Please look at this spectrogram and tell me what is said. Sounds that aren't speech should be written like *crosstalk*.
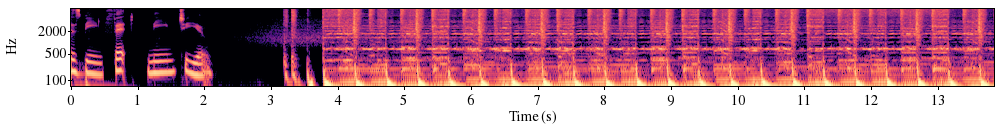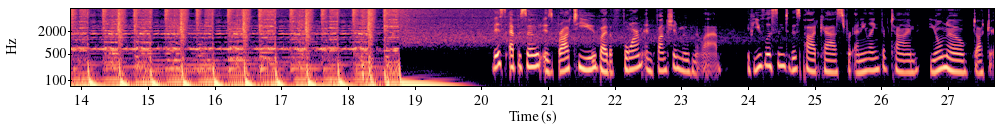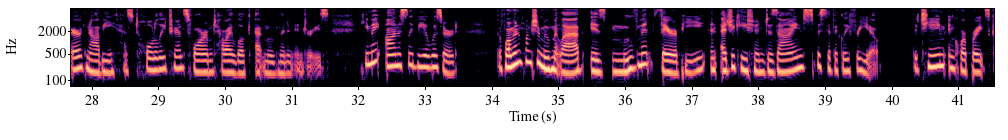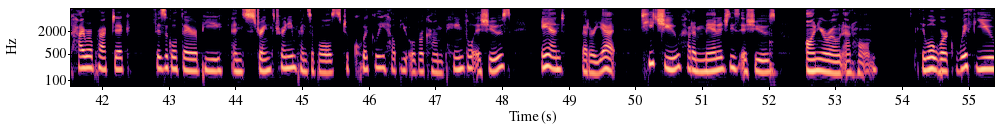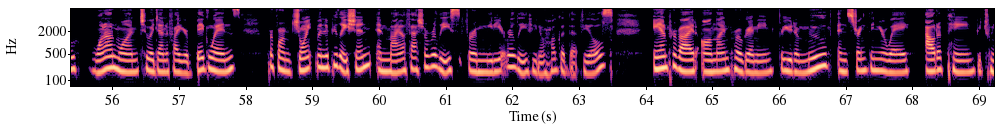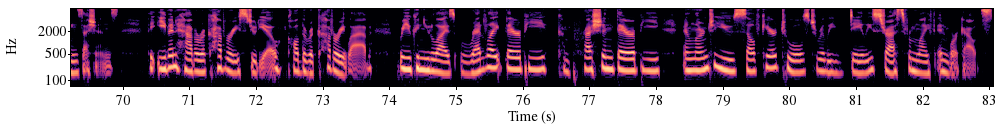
does being fit mean to you? This episode is brought to you by the Form and Function Movement Lab. If you've listened to this podcast for any length of time, you'll know Dr. Eric Nobby has totally transformed how I look at movement and injuries. He may honestly be a wizard. The Form and Function Movement Lab is movement therapy and education designed specifically for you. The team incorporates chiropractic, physical therapy, and strength training principles to quickly help you overcome painful issues and, better yet, teach you how to manage these issues on your own at home. They will work with you one on one to identify your big wins, perform joint manipulation and myofascial release for immediate relief. You know how good that feels. And provide online programming for you to move and strengthen your way out of pain between sessions. They even have a recovery studio called the Recovery Lab, where you can utilize red light therapy, compression therapy, and learn to use self care tools to relieve daily stress from life and workouts.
